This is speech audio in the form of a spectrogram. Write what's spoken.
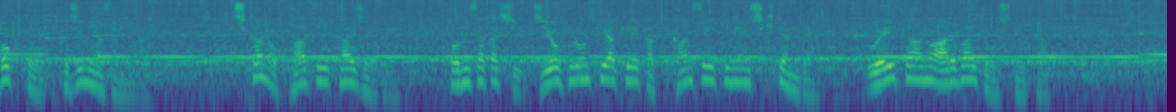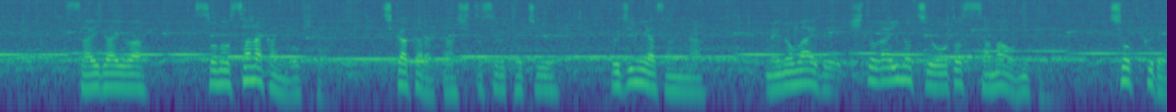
僕と藤宮さんは地下のパーティー会場で富坂市ジオフロンティア計画完成記念式典でウェイターのアルバイトをしていた。災害はその最中に起きた。地下から脱出する途中藤宮さんが目の前で人が命を落とす様を見てショックで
